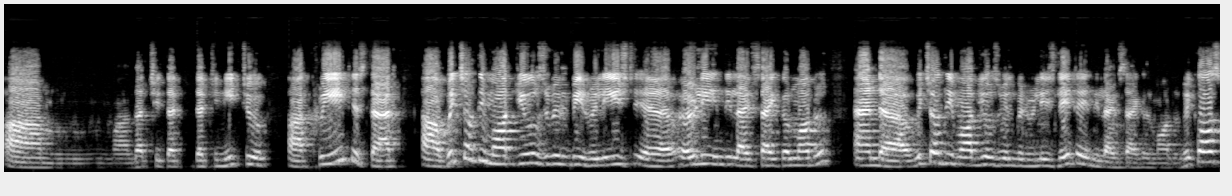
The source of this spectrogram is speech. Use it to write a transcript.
um, that you that that you need to uh, create is that uh, which of the modules will be released uh, early in the life cycle model and uh, which of the modules will be released later in the life cycle model? Because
